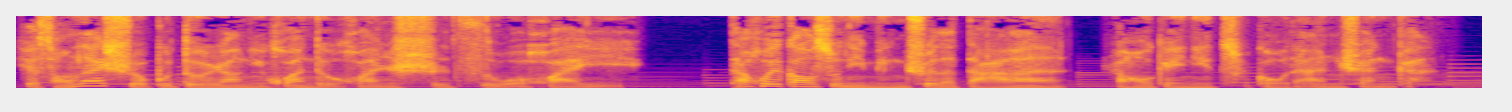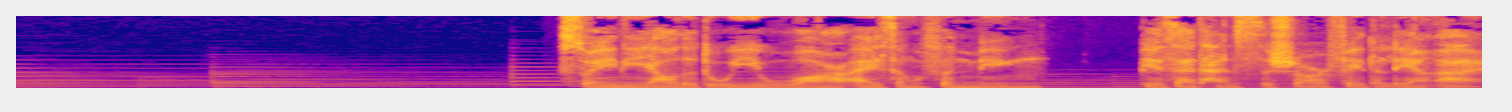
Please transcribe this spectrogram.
也从来舍不得让你患得患失、自我怀疑。他会告诉你明确的答案，然后给你足够的安全感。所以你要的独一无二、爱憎分明，别再谈似是而非的恋爱，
